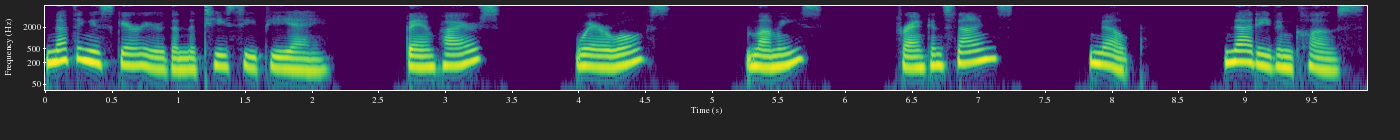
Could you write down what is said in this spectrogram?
Nothing is scarier than the TCPA. Vampires? Werewolves? Mummies? Frankensteins? Nope. Not even close.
